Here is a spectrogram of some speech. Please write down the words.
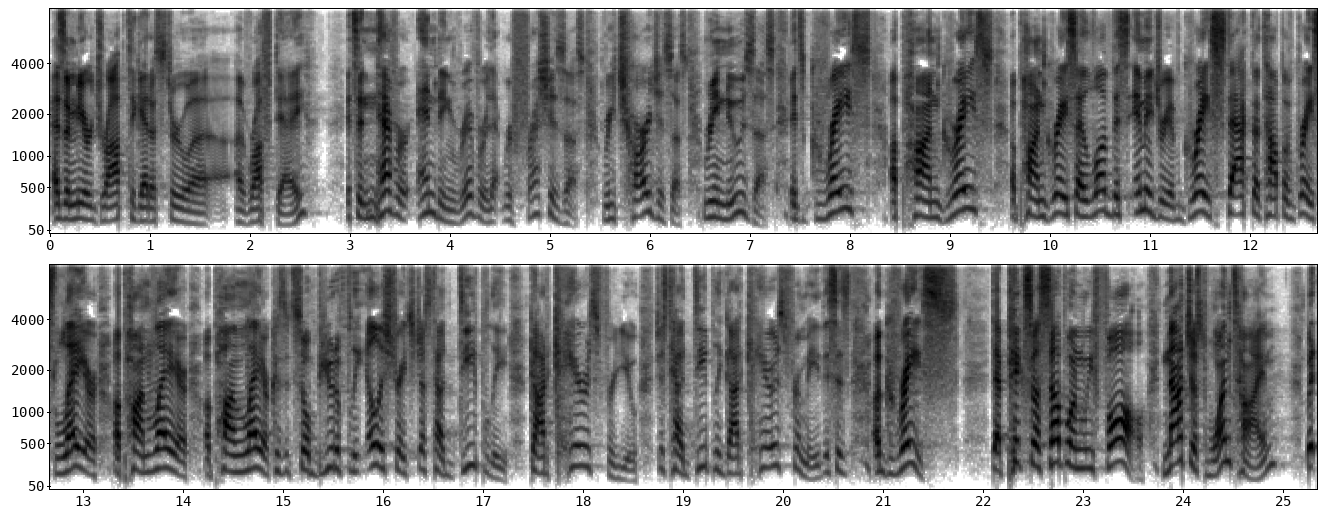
as a mere drop to get us through a, a rough day, It's a never ending river that refreshes us, recharges us, renews us. It's grace upon grace upon grace. I love this imagery of grace stacked atop of grace, layer upon layer upon layer, because it so beautifully illustrates just how deeply God cares for you, just how deeply God cares for me. This is a grace that picks us up when we fall, not just one time, but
